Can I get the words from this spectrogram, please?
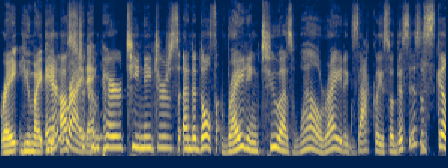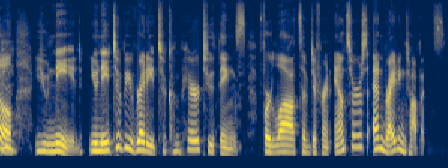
right? You might be And asked writing. to compare teenagers and adults, writing too as well, right? Exactly. So this is a mm-hmm. skill you need. You need to be ready to compare two things for lots of different answers and writing topics.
